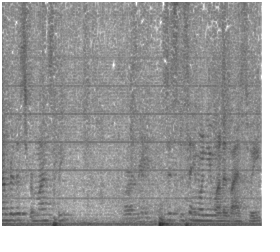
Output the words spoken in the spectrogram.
Remember this from last week? Is this the same one you wanted last week?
